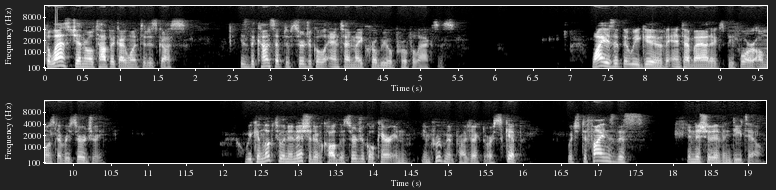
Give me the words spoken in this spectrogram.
The last general topic I want to discuss is the concept of surgical antimicrobial prophylaxis. Why is it that we give antibiotics before almost every surgery? We can look to an initiative called the Surgical Care Improvement Project, or SCIP, which defines this initiative in detail.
